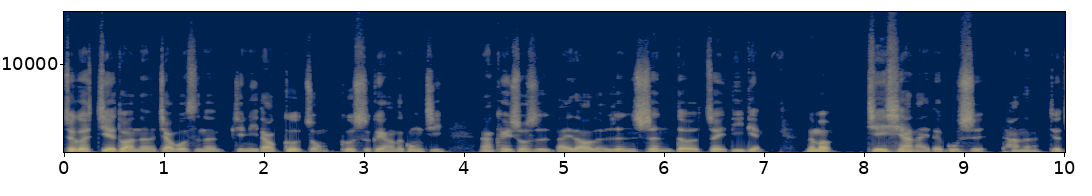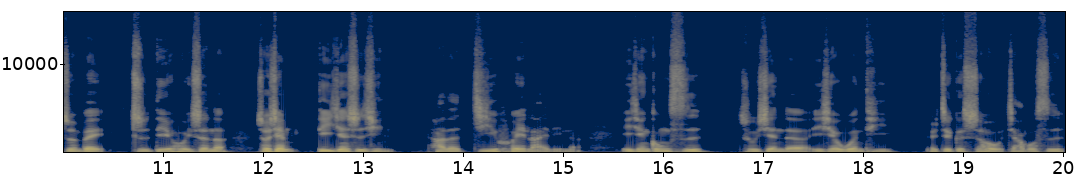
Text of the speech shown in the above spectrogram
这个阶段呢，贾伯斯呢经历到各种各式各样的攻击，那可以说是来到了人生的最低点。那么接下来的故事，他呢就准备止跌回升了。首先第一件事情，他的机会来临了，一间公司出现的一些问题，而这个时候贾伯斯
